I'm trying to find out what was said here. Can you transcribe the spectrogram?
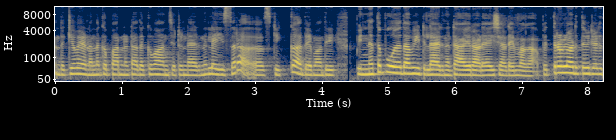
എന്തൊക്കെയോ വേണമെന്നൊക്കെ പറഞ്ഞിട്ട് അതൊക്കെ വാങ്ങിച്ചിട്ടുണ്ടായിരുന്നു. ലേസർ സ്റ്റിക്ക് അതേമാതിരി. പിന്നത്തെ പോയത് വീട്ടിലായിരുന്നിട്ട് ആയിരാടെ ഐഷാടേയും വക. അപ്പോൾ ഇത്രയുള്ള അടുത്ത വീഡിയോ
